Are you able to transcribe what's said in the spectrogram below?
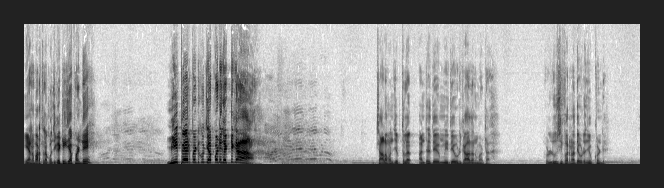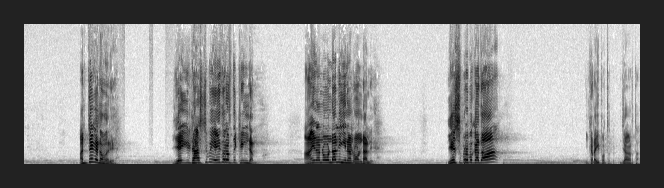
వినపడతలా కొంచెం గట్టిగా చెప్పండి. మీ పేరు పెట్టుకుని చెప్పండి గట్టిగా. చాలామంది చెప్తలే అంటే దేవుడు మీ దేవుడు కాదనమాట. లూసిఫర్ నా దేవుడు అని చెప్పుకోండి. అంతే కదా మరి. ఏ it has to be either of the kingdom ఆయనను ఉండాలి ఈయనను ఉండాలి. యేసుప్రభు కదా? ఇక్కడ అయిపోతుంది జాగ్రత్త.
